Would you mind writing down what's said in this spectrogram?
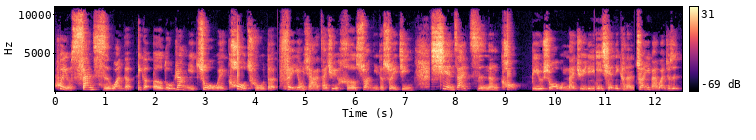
会有三十万的一个额度让你作为扣除的费用下来再去核算你的税金，现在只能扣。比如说，我们来举例，以前你可能赚一百万，就是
